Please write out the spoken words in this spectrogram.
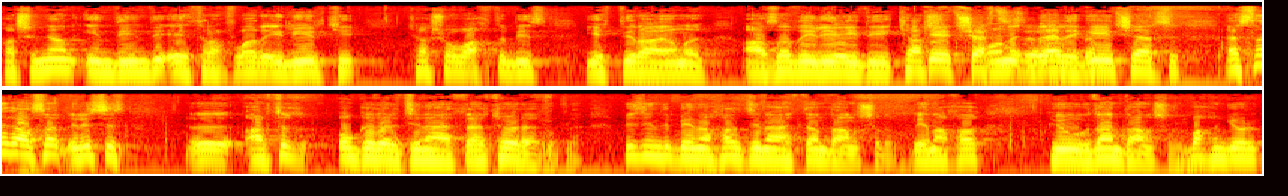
Paşinyan indi-indi etiraflar eləyir ki, kaş o vaxtı biz 7 rayonu azad eləyəydik, kaş qeyd onu, bəli, qeyd şərsiz. Əslinə qalsa, bilirsiniz, e, artıq o qədər cinayətlər törədiblər. Biz indi beynəlxalq cinayətdən danışırıq, beynəlxalq hüquqdan danışırıq. Baxın, görün,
